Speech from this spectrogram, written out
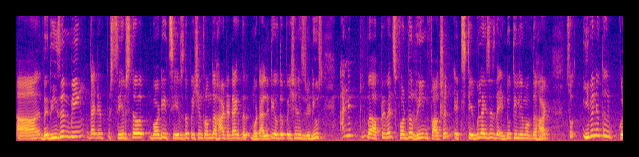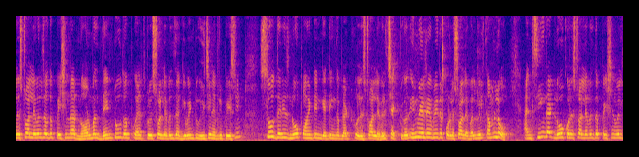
uh, the reason being that it saves the body, it saves the patient from the heart attack, the mortality of the patient is reduced and it uh, prevents further reinfarction, it stabilizes the endothelium of the heart. So even if the cholesterol levels of the patient are normal, then too the cholesterol levels are given to each and every patient. So there is no point in getting the blood cholesterol level checked because invariably the cholesterol level will come low. And seeing that low cholesterol level, the patient will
